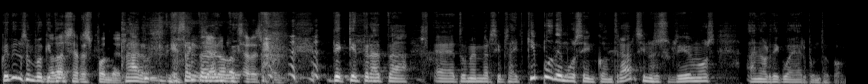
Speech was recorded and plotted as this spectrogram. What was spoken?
Cuéntanos un poquito. No se responde. Claro, exactamente. de qué trata eh, tu membership site. ¿Qué podemos encontrar si nos suscribimos a nordicwire.com?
